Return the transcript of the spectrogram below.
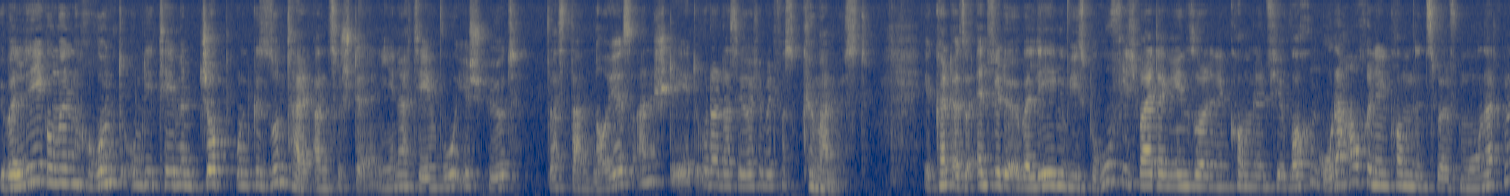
Überlegungen rund um die Themen Job und Gesundheit anzustellen, je nachdem, wo ihr spürt, dass da Neues ansteht oder dass ihr euch um etwas kümmern müsst. Ihr könnt also entweder überlegen, wie es beruflich weitergehen soll in den kommenden vier Wochen oder auch in den kommenden zwölf Monaten.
